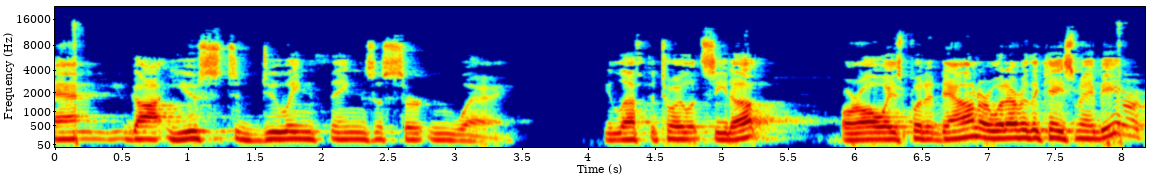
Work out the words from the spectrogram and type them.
and you got used to doing things a certain way. You left the toilet seat up or always put it down or whatever the case may be or,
